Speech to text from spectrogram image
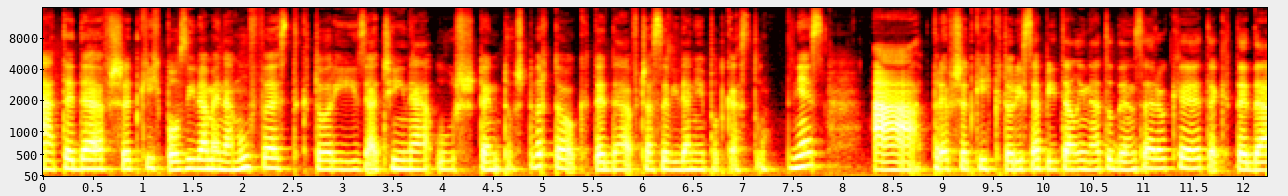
A teda všetkých pozývame na MUFest, ktorý začína už tento štvrtok, teda v čase vydania podcastu dnes. A pre všetkých, ktorí sa pýtali na to Densaroke, tak teda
